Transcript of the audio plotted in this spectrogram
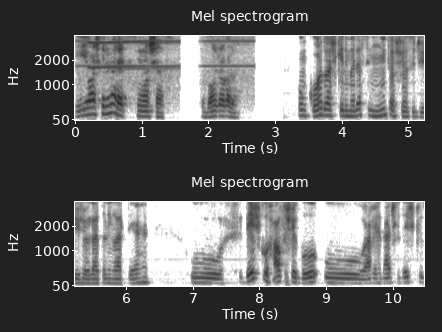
E eu acho que ele merece sim uma chance. É um bom jogador. Concordo, acho que ele merece muito a chance de jogar pela Inglaterra. O, desde que o Ralph chegou, o, a verdade é que desde que o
